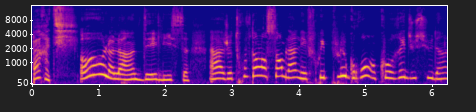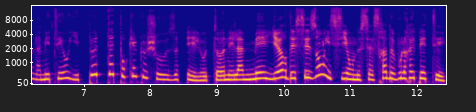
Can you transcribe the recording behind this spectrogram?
paradis. Oh là là, un délice. Ah, je trouve dans l'ensemble hein, les fruits plus gros en Corée du Sud. Hein. La météo y est peut-être pour quelque chose. Et l'automne est la meilleure des saisons ici, on ne cessera de vous le répéter.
